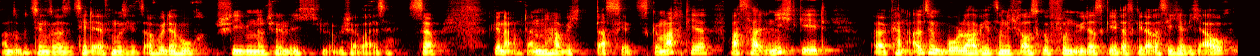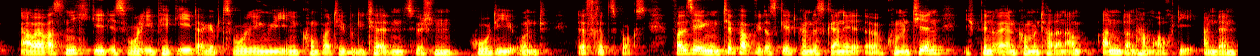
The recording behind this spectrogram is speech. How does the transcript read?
Also beziehungsweise CDF muss ich jetzt auch wieder hochschieben, natürlich, logischerweise. So, genau, dann habe ich das jetzt gemacht hier. Was halt nicht geht, äh, Kanalsymbole habe ich jetzt noch nicht rausgefunden, wie das geht. Das geht aber sicherlich auch. Aber was nicht geht, ist wohl EPG. Da gibt's wohl irgendwie Inkompatibilitäten zwischen Kodi und der Fritzbox. Falls ihr irgendeinen Tipp habt, wie das geht, könnt ihr es gerne äh, kommentieren. Ich pinne euren Kommentar dann an, dann haben auch die anderen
